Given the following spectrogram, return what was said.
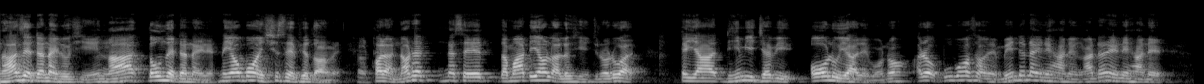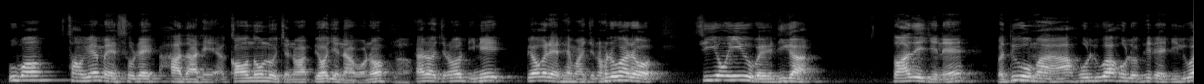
90တက်နိုင်လို့ရှိရင်ငါ30တက်နိုင်တယ်နှစ်ယောက်ပေါင်းရင်80ဖြစ်သွားမယ်ဟုတ်လားနောက်ထပ်20သမားတစ်ယောက်လာလို့ရှိရင်ကျွန်တော်တို့ကတရားဒင်းမြစ်ချက်ပြီးအောလို့ရတယ်ပေါ့နော်အဲ့တော့ပူပေါင်းဆောင်ရွက်မင်းတက်နိုင်တဲ့ဟာနဲ့ငါတက်နိုင်တဲ့ဟာနဲ့ပူပေါင်းဆောင်ရွက်မယ်ဆိုတဲ့ဟာသာလျှင်အကောင်းဆုံးလို့ကျွန်တော်ကပြောချင်တာပေါ့နော်အဲ့တော့ကျွန်တော်တို့ဒီနေ့ပြောခဲ့တဲ့အထက်မှာကျွန်တော်တို့ကတော့စီယုံရေးကိုပဲအဓိကသွားစေခြင်းနဲ့ဘသူ့ဟိုမှာအာဟိုလူကဟိုလိုဖြစ်တယ်ဒီလူက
